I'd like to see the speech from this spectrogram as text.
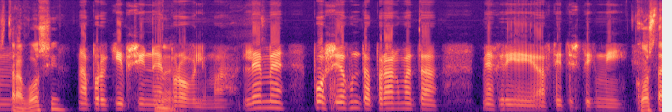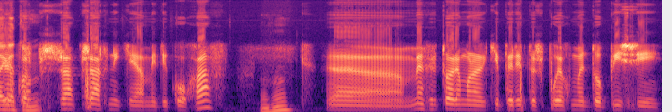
Στραβώσει. να προκύψει είναι πρόβλημα. Λέμε πώς έχουν τα πράγματα μέχρι αυτή τη στιγμή. Κώστα για τον... ψάχνει και αμυντικό χαφ, ε, μέχρι τώρα η μοναδική περίπτωση που έχουμε εντοπίσει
